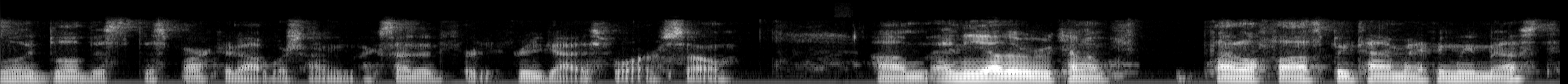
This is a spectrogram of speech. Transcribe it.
really blow this this market up, which I'm excited for for you guys for. So, um, any other kind of final thoughts, big time? Anything we missed?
